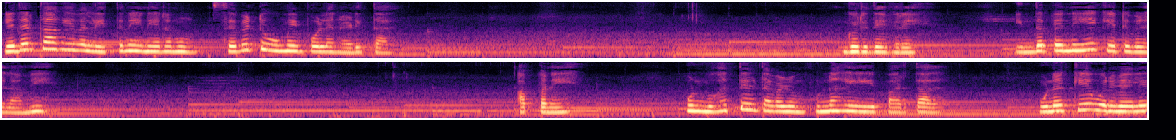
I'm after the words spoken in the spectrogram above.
எதற்காக இவள் இத்தனை நேரமும் செவிட்டு ஊமை போல நடித்தாள்? குருதேவரே இந்த பெண்ணையே கேட்டு விடலாமே அப்பனே உன் முகத்தில் தவழும் புன்னகையை பார்த்தால் உனக்கே ஒருவேளை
